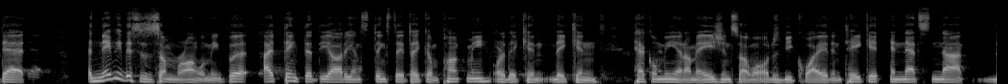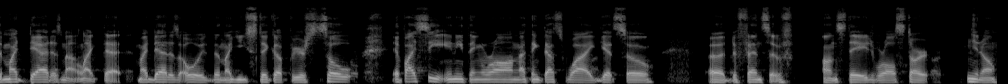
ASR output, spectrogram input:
that and maybe this is something wrong with me, but I think that the audience thinks that they can punk me or they can they can heckle me, and I'm Asian, so I'll just be quiet and take it. And that's not my dad is not like that. My dad has always been like, you stick up for your. So if I see anything wrong, I think that's why I get so uh, defensive on stage, where I'll start, you know,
